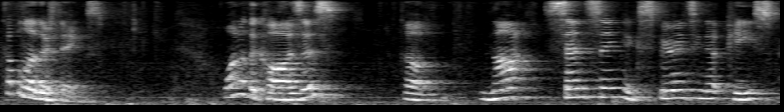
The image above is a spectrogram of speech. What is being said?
A couple other things. One of the causes of not sensing, experiencing that peace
